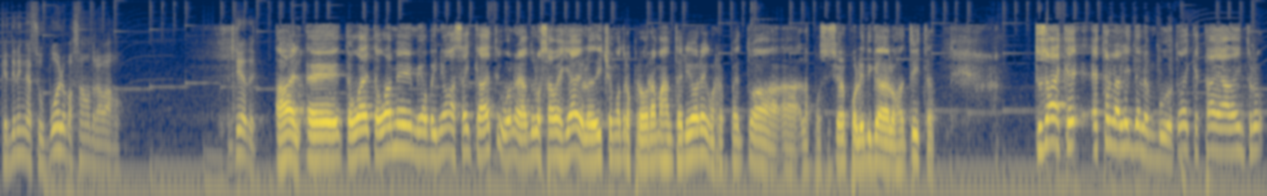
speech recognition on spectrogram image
que tienen a su pueblo pasando trabajo. ¿Entiendes? A ver, eh, te voy a, te voy a mi opinión acerca de esto y bueno, ya tú lo sabes ya, yo lo he dicho en otros programas anteriores con respecto a, a las posiciones políticas de los artistas. Tú sabes que esto es la ley del embudo, todo el que está allá adentro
